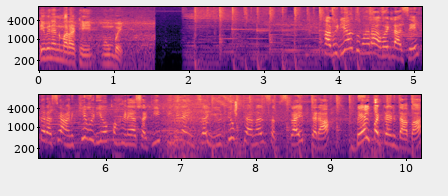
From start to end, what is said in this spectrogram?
टीव्ही नाईन मराठी मुंबई. हा व्हिडिओ तुम्हाला आवडला असेल तर असे आणखी व्हिडिओ पाहण्यासाठी टी व्ही नाईनचं युट्यूब चॅनल सबस्क्राईब करा बेल बटन दाबा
